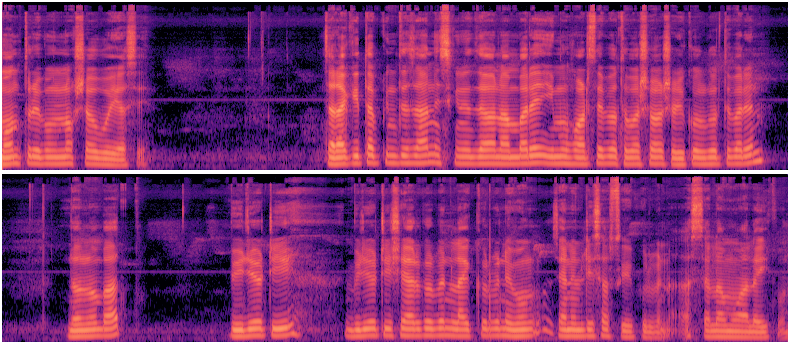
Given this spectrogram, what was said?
মন্ত্র এবং নকশাও বই আছে। যারা কিতাব কিনতে চান, স্ক্রিনে দেওয়া নাম্বারে ইমো, হোয়াটসঅ্যাপে অথবা সরাসরি কল করতে পারেন। ধন্যবাদ। ভিডিওটি ভিডিওটি শেয়ার করবেন, লাইক করবেন এবং চ্যানেলটি সাবস্ক্রাইব করবেন। আসসালামু আলাইকুম।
